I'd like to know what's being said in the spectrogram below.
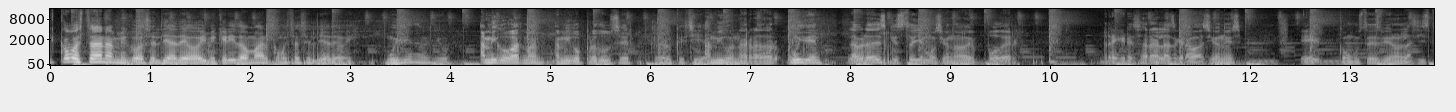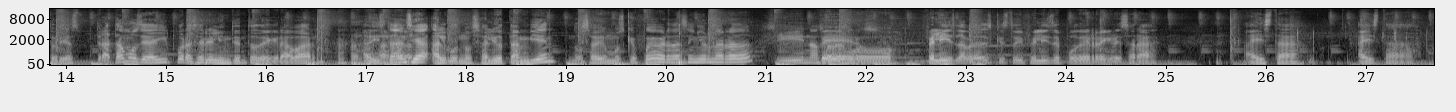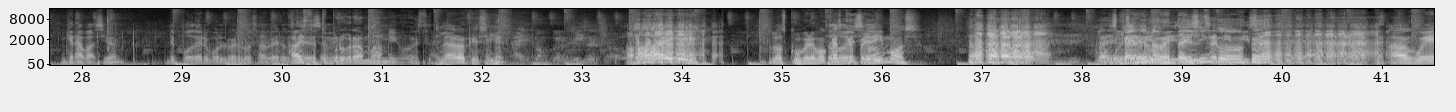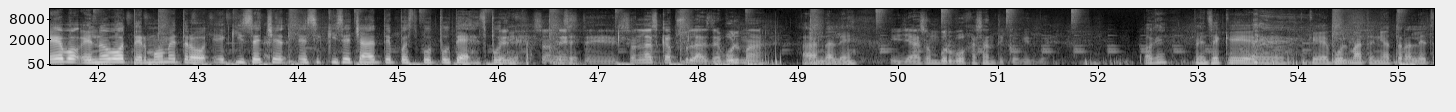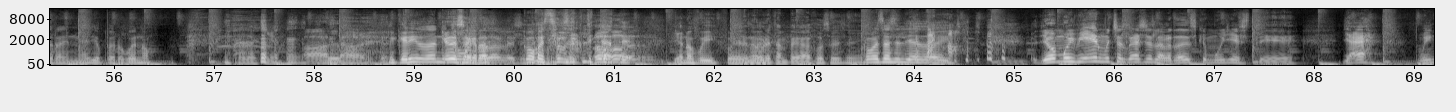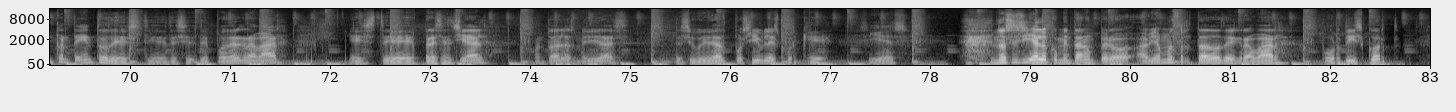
¿Cómo están amigos el día de hoy? Mi querido Omar, ¿cómo estás el día de hoy? Muy bien, amigo. Amigo Batman, amigo producer, Claro que sí. amigo narrador. Muy bien. La verdad es que estoy emocionado de poder regresar a las grabaciones. Eh, como ustedes vieron las historias, tratamos de ahí por hacer el intento de grabar a distancia. Algo no salió tan bien. No sabemos qué fue, ¿verdad, señor narrador? Sí, no sabemos. Pero feliz, la verdad es que estoy feliz de poder regresar a, a esta a esta grabación, de poder volverlos a ver. Ah, este es tu amigo. programa, amigo. Este tu Claro que sí. Ay, con permiso, Ay, los cubrebocas ¿Todo que eso? pedimos. La El Sky sanitiz- 95. el. A huevo, el nuevo termómetro XH, SXH, pues Sputnik. Eh, Son, este, son las cápsulas de Bulma Ándale. y ya son burbujas anti-COVID, güey. Ok. Pensé que, que Bulma tenía otra letra en medio, pero bueno, cada quien. Hola, Mi querido Dani, Qué ¿cómo desagradable, estás? ¿Cómo estás el día de- Yo no fui, fue Qué nombre tan pegajoso ese. ¿Cómo estás el día de hoy? Yo muy bien, muchas gracias. La verdad es que muy, este, ya, muy contento de, este, de, de poder grabar, este, presencial, con todas las medidas de seguridad posibles, porque Sí es. no sé si ya lo comentaron, pero habíamos tratado de grabar por Discord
